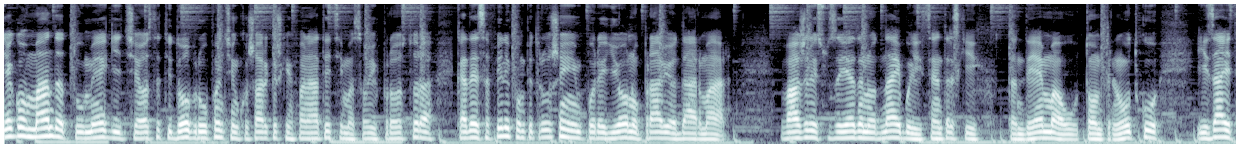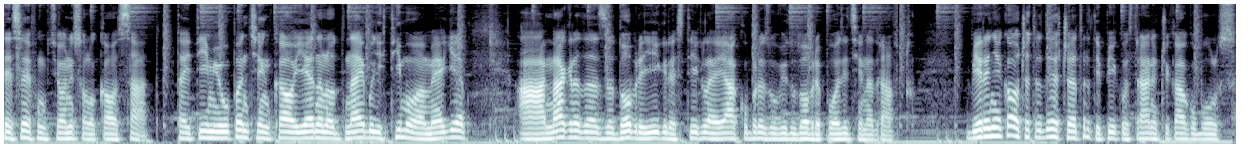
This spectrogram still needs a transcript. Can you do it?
Njegov mandat u Megi će ostati dobro upamćen košarkaškim fanaticima sa ovih prostora, kada je sa Filipom Petruševim po regionu pravio Dar Mar – važili su za jedan od najboljih centarskih tandema u tom trenutku i zaista je sve funkcionisalo kao sad. Taj tim je upanćen kao jedan od najboljih timova Mege, a nagrada za dobre igre stigla je jako brzo u vidu dobre pozicije na draftu. Biran je kao 44. pik od strane Chicago Bulls.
